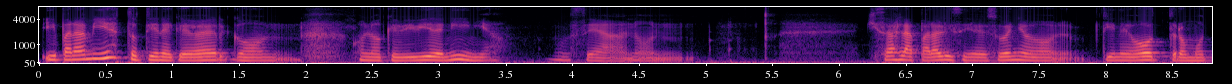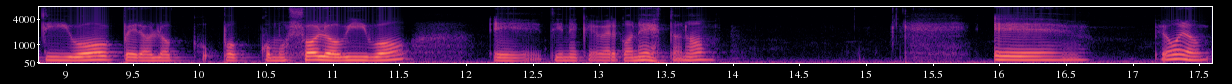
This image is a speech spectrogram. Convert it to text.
Y para mí esto tiene que ver con, lo que viví de niña. O sea, no, quizás la parálisis del sueño tiene otro motivo, pero como yo lo vivo, eh, tiene que ver con esto, ¿no? Eh, pero bueno,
